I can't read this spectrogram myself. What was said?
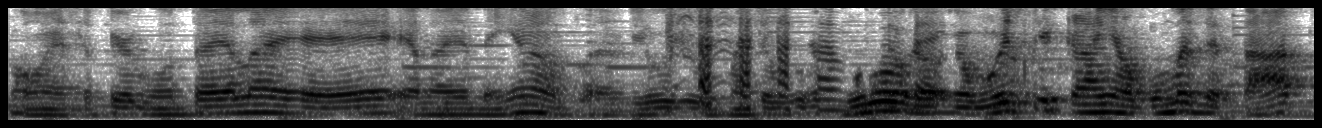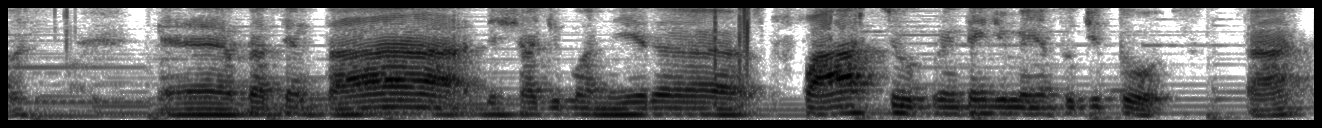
Bom, essa pergunta ela é, ela é bem ampla, viu, Ju? Mas eu, vou, eu vou explicar em algumas etapas é, para tentar deixar de maneira fácil para o entendimento de todos, tá?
